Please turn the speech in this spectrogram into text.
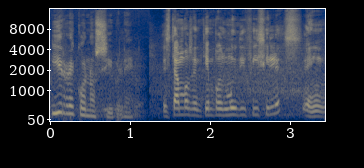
irreconocible. Estamos en tiempos muy difíciles en,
